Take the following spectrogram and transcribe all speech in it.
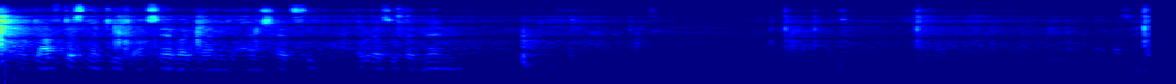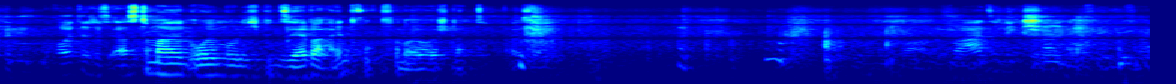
Man darf das natürlich auch selber gar nicht einschätzen oder so benennen. Also ich bin heute das erste Mal in Ulm und ich bin sehr beeindruckt von eurer Stadt. Also, wahnsinnig schön auf jeden Fall.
